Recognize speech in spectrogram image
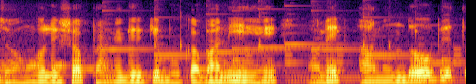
জঙ্গলের সব প্রাণীদেরকে বোকা বানিয়ে অনেক আনন্দও পেত।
